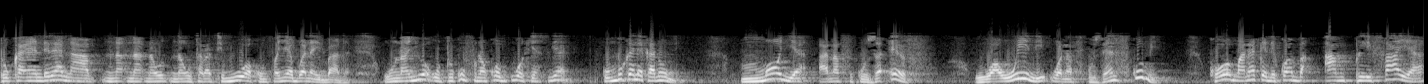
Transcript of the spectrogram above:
tukaendelea na, na, na, na, na utaratibu wa kumfanyia bwana ibada. Unajua utukufu unakuwa mkubwa kiasi gani? Kumbuka ile kanuni. Mmoja anafukuza elfu wawili wanafukuza elfu kumi kwao maanaake ni kwamba amplifier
